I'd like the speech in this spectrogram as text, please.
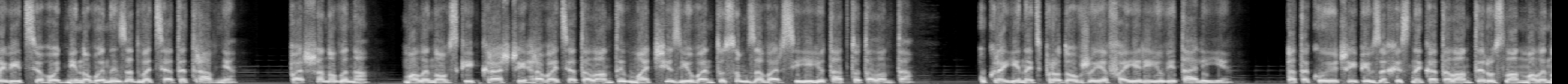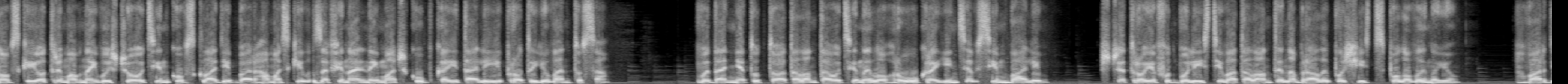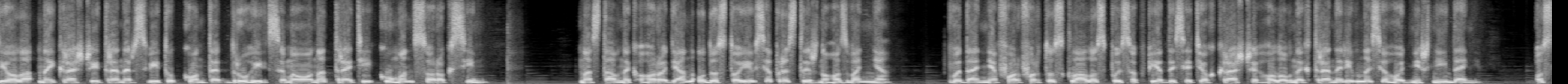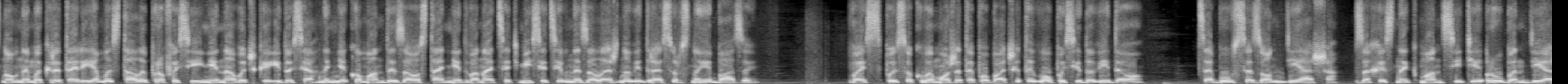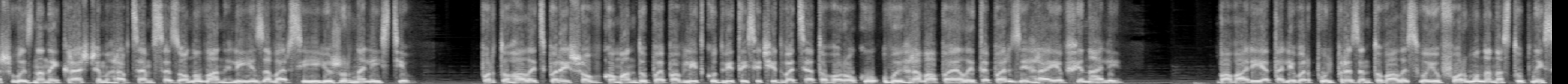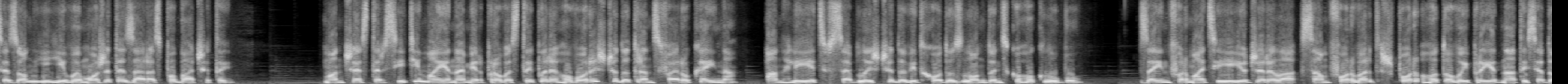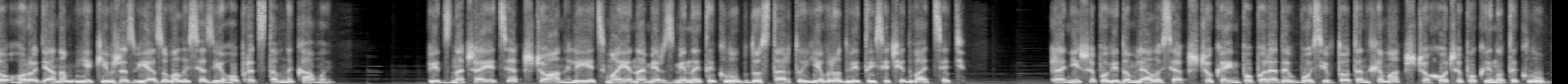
Привіт! Сьогодні новини за 20 травня. Перша новина. Малиновський кращий гравець Аталанти в матчі з Ювентусом за версією Татто Таланта. Українець продовжує феєрію в Італії. Атакуючий півзахисник Аталанти Руслан Малиновський отримав найвищу оцінку в складі Бергамасків за фінальний матч Кубка Італії проти Ювентуса. Видання Тутто Аталанта оцінило гру українця в 7 балів. Ще троє футболістів Аталанти набрали по 6,5. Гвардіола найкращий тренер світу, Конте, другий Симеона, третій Куман 47. Наставник городян удостоївся престижного звання. Видання Форфорту склало список 50 кращих головних тренерів на сьогоднішній день. Основними критеріями стали професійні навички і досягнення команди за останні 12 місяців незалежно від ресурсної бази. Весь список ви можете побачити в описі до відео. Це був сезон Діаша. Захисник Ман Сіті Рубен Діаш визнаний кращим гравцем сезону в Англії за версією журналістів. Португалець перейшов в команду Пепа влітку 2020 року, виграв АПЛ і тепер зіграє в фіналі. Баварія та Ліверпуль презентували свою форму на наступний сезон. Її ви можете зараз побачити. Манчестер Сіті має намір провести переговори щодо трансферу Кейна. Англієць все ближче до відходу з лондонського клубу. За інформацією джерела, сам Форвард Шпор готовий приєднатися до городянам, які вже зв'язувалися з його представниками. Відзначається, що англієць має намір змінити клуб до старту Євро 2020. Раніше повідомлялося, що Кейн попередив босів Тоттенхема, що хоче покинути клуб.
